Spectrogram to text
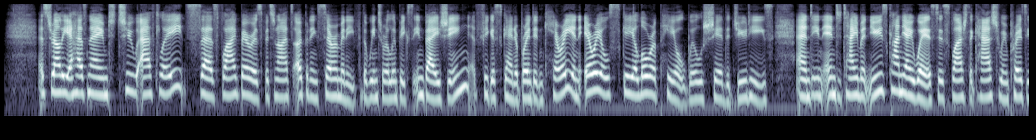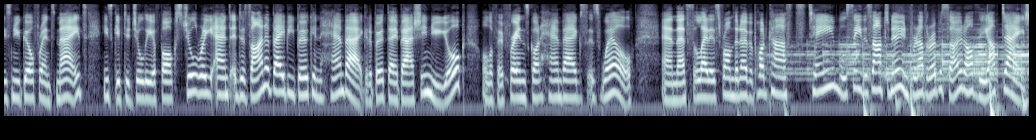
Australia has named two athletes as flag bearers for tonight's opening ceremony for the Winter Olympics in Beijing. Figure skater Brendan Kerry and aerial skier Laura Peel will share the duties. And in entertainment news, Kanye West has splashed the cash to impress his new girlfriend's mates. He's gifted Julia Fox jewellery and a designer baby Birkin handbag at a birthday bash in New York. All of her friends got handbags as well. And that's the latest from the Nova Podcasts team. We'll see you this afternoon for another episode of The Update.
